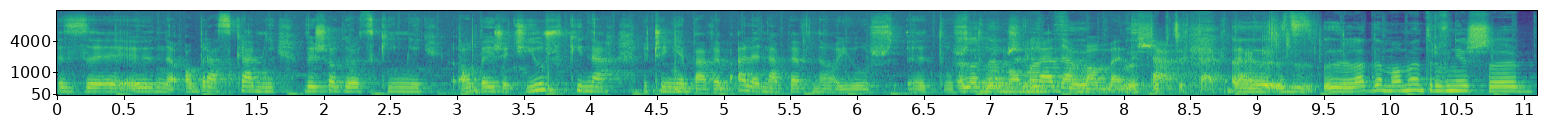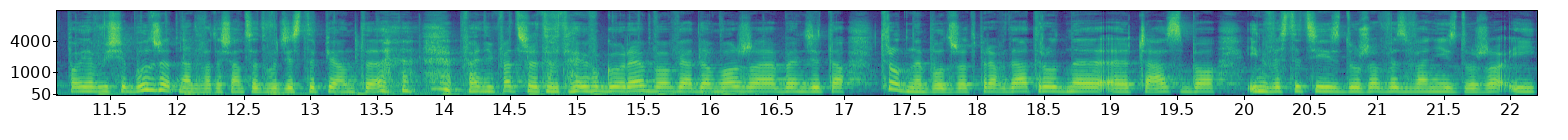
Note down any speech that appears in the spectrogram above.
z no, obrazkami wyszogrodzkimi obejrzeć już w kinach, czy niebawem, ale na pewno już tuż, tuż. lada e, moment. Tak, szybciej. tak, tak. Z- Lada moment również pojawi się budżet na 2025. Pani patrzy tutaj w górę, bo wiadomo, że będzie to trudny budżet, prawda? Trudny e, czas, bo inwestycji jest dużo, wyzwań jest dużo i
